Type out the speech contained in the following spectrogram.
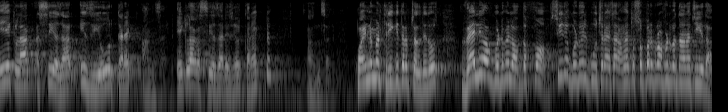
एक लाख अस्सी हज़ार इज़ योर करेक्ट आंसर एक लाख अस्सी हज़ार is your correct answer point number three की तरफ़ चलते हैं दोस्त। Value of goodwill of the firm सीधे गुडविल पूछ रहा है, सर, हमें तो सुपर प्रॉफिट बताना चाहिए था।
